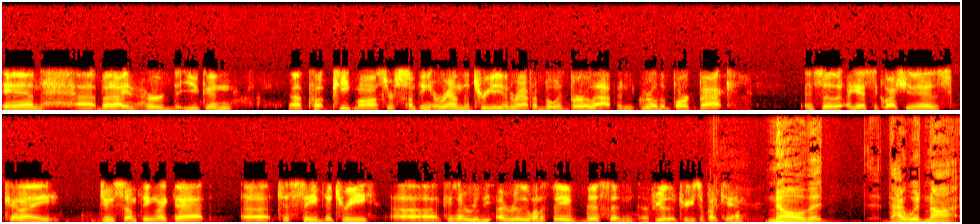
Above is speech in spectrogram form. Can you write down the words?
and uh, but I've heard that you can uh, put peat moss or something around the tree and wrap it but with burlap and grow the bark back. And so I guess the question is, can I do something like that uh, to save the tree because uh, I really I really want to save this and a few other trees if I can. No, that that would not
